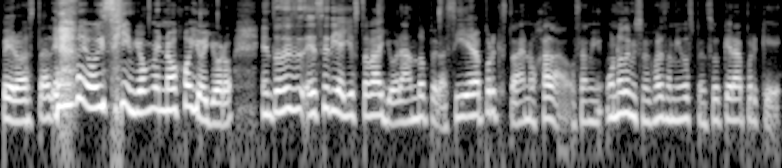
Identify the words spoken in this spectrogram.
pero hasta el día de hoy sí, yo me enojo, yo lloro. Entonces ese día yo estaba llorando, pero así era porque estaba enojada. O sea, uno de mis mejores amigos pensó que era porque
